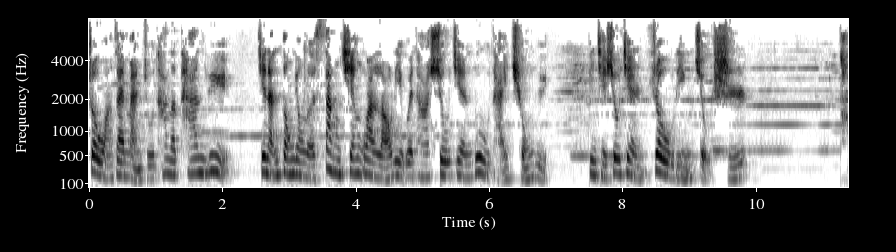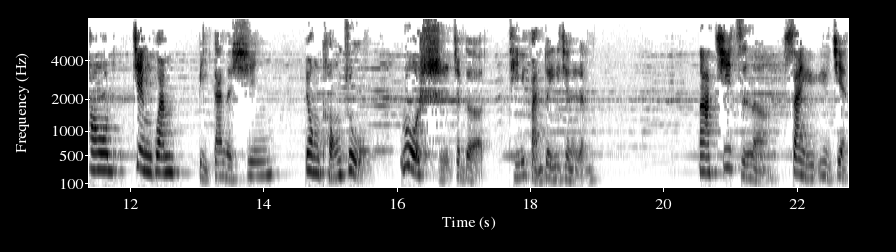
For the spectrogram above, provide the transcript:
纣王在满足他的贪欲，竟然动用了上千万劳力为他修建露台琼宇，并且修建肉林酒池，掏谏官比干的心，用铜柱落实这个提反对意见的人。那姬子呢，善于预见，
